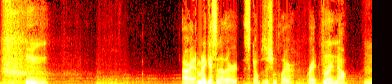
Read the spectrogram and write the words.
hmm All right. I'm going to guess another skill position player right for right Hmm. now. Hmm.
